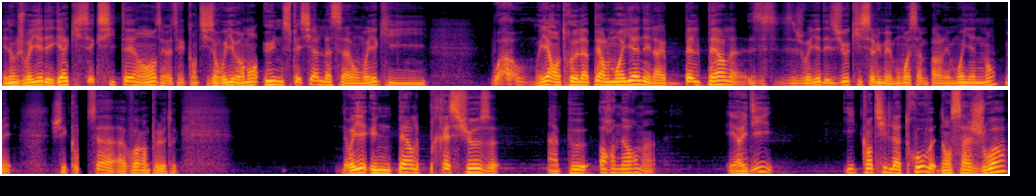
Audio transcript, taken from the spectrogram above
Et donc, je voyais les gars qui s'excitaient quand ils envoyaient vraiment une spéciale. Là, on voyait qu'ils. Waouh Vous voyez, entre la perle moyenne et la belle perle, je voyais des yeux qui s'allumaient. moi, ça me parlait moyennement, mais j'ai commencé à voir un peu le truc. Vous voyez, une perle précieuse, un peu hors norme. Et il dit, quand il la trouve, dans sa joie,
